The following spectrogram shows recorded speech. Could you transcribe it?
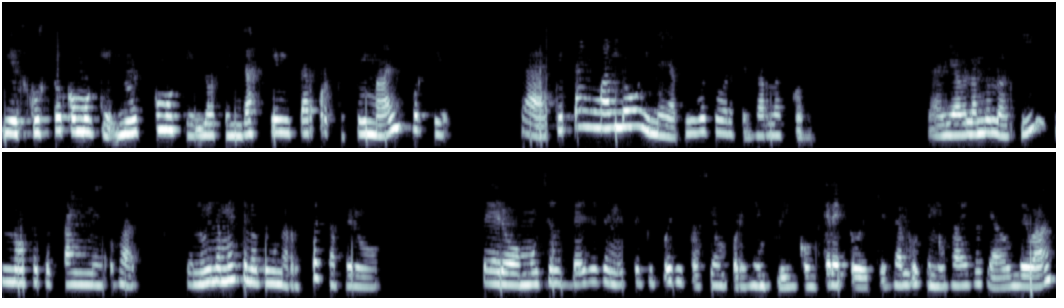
Y es justo como que no es como que lo tengas que evitar porque esté mal, porque, o sea, ¿qué tan malo y negativo es sobrepensar las cosas? O sea, y hablándolo así, no sé qué tan, o sea, genuinamente no tengo una respuesta, pero, pero muchas veces en este tipo de situación, por ejemplo, en concreto, de que es algo que no sabes hacia dónde va,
